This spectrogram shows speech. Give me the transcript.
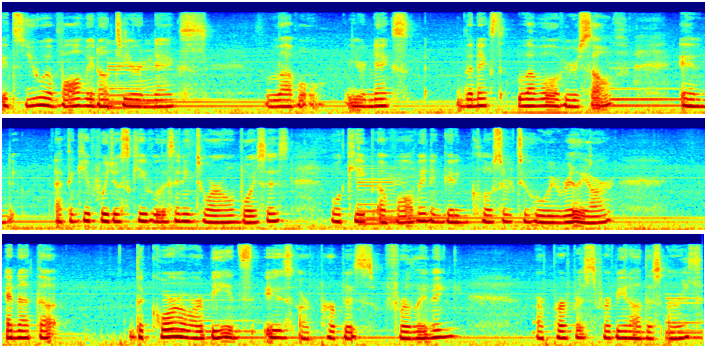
it's you evolving onto your next level, your next, the next level of yourself. And I think if we just keep listening to our own voices, we'll keep evolving and getting closer to who we really are. And at the the core of our beings is our purpose for living, our purpose for being on this earth.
